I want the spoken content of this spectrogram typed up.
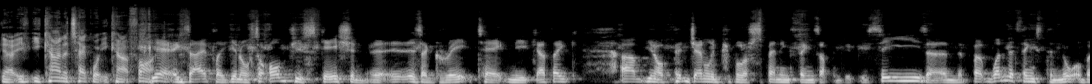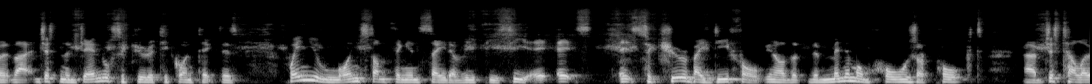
you know, if you can't attack what you can't find. Yeah, exactly. You know, so obfuscation is a great technique. I think, um, you know, generally people are spinning things up in VPCs and, but one of the things to note about that, just in the general security context is when you launch something inside a VPC, it, it's it's secure by default. You know, the, the minimum holes are poked uh, just to allow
